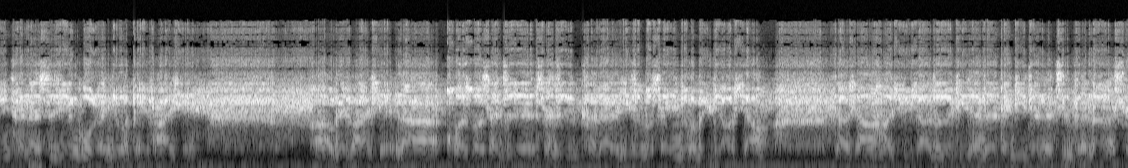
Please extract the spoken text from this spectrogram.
你可能时间过了你就会被罚钱啊被罚钱那或者说甚至甚至可能一直不审验就会被吊销吊销和取消这个计程车登记证的资格那审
